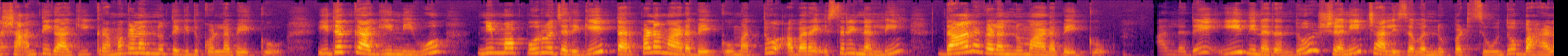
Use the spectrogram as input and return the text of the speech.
ಶಾಂತಿಗಾಗಿ ಕ್ರಮಗಳನ್ನು ತೆಗೆದುಕೊಳ್ಳಬೇಕು. ಇದಕ್ಕಾಗಿ ನೀವು ನಿಮ್ಮ ಪೂರ್ವಜರಿಗೆ ತರ್ಪಣ ಮಾಡಬೇಕು ಮತ್ತು ಅವರ ಹೆಸರಿನಲ್ಲಿ ದಾನಗಳನ್ನು ಮಾಡಬೇಕು. ಅಲ್ಲದೆ ಈ ದಿನದಂದು ಶನಿ ಚಾಲಿಸವನ್ನು ಪಠಿಸುವುದು ಬಹಳ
